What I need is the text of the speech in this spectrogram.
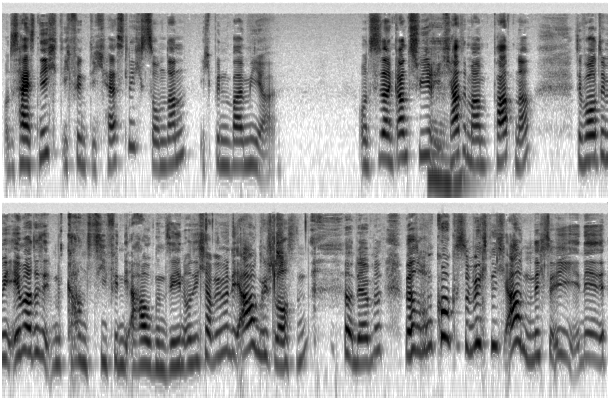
Und das heißt nicht, ich finde dich hässlich, sondern ich bin bei mir. Und es ist dann ganz schwierig. Mhm. Ich hatte mal einen Partner, der wollte mir immer das ganz tief in die Augen sehen und ich habe immer die Augen geschlossen. Und er warum guckst du mich nicht an? Und ich so, ich, nee.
